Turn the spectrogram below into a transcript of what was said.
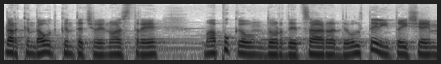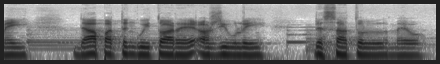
dar când aud cântecele noastre, mă apucă un dor de țară, de oltenii tăi și ai mei, de apa tânguitoare a jiului, de satul meu.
